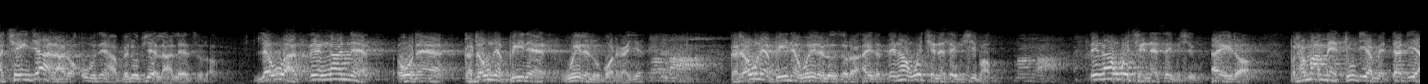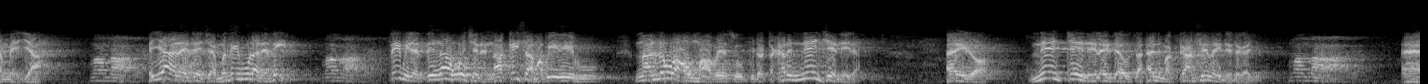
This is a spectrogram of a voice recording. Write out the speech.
အချိန်ကြလာတော့ဥပဒေဟာဘယ်လိုဖြစ်လာလဲဆိုတော့လက်ဦးကသင်္ကန်းနဲ့ဟိုတဲ့ကတုံးနဲ့ဘေးနဲ့ဝေးတယ်လို့ပေါ့တခါကြီးမှန်ပါကတုံးနဲ့ဘေးနဲ့ဝေးတယ်လို့ဆိုတော့အဲ့တော့သင်္ကန်းဝတ်ချင်တဲ့စိတ်မရှိပါဘူးမှန်ပါသင်္ကန်းဝတ်ချင်တဲ့စိတ်မရှိဘူးအဲ့တော့ပထမမဲ့ဒုတိယမဲ့တတိယမဲ့ရမှန်ပါအရလိုက်တဲ့ချက်မသိဘူးလားတဲ့သိတယ်မှန်ပါဗျာသိပြီလေသင်္ကန်းဝတ်ချင်တယ်ငါကိစ္စမပြီးသေးဘူးငါလောက်အောင်မှာပဲဆိုပြီးတော့တခါတည်းနင်းကျင်နေတာအဲ့တော့နင်းကျင်နေလိုက်တဲ့ဥစ္စာအဲ့ဒီမှာကန်ဆင်းလိုက်တယ်တခါကြီးမှန်ပါဗျာအဲ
